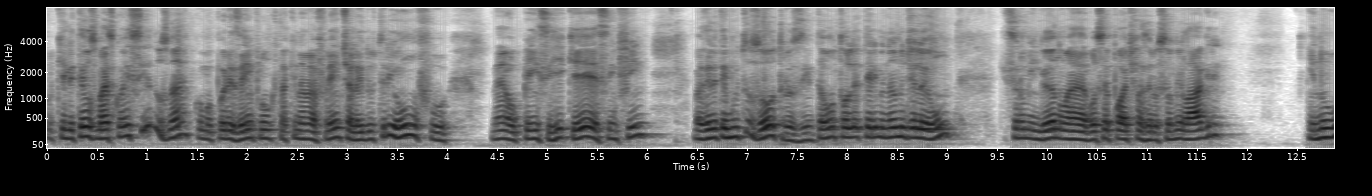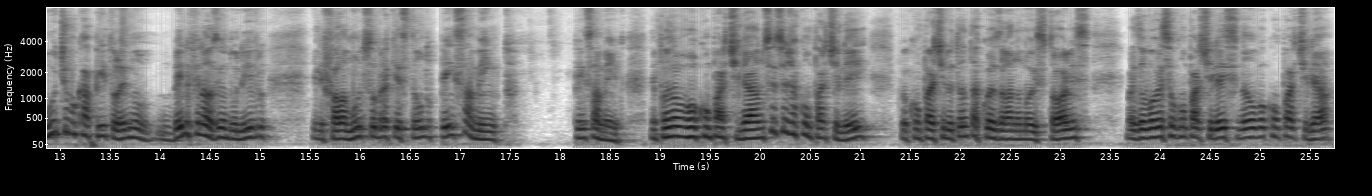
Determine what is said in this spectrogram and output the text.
porque ele tem os mais conhecidos, né? como por exemplo um que está aqui na minha frente, A Lei do Triunfo, né? o Pense Riqueza, enfim, mas ele tem muitos outros. Então eu estou terminando de ler um, que se não me engano é Você Pode Fazer o Seu Milagre, e no último capítulo, no, bem no finalzinho do livro, ele fala muito sobre a questão do pensamento. Pensamento. Depois eu vou compartilhar, não sei se eu já compartilhei, porque eu compartilho tanta coisa lá no meu Stories, mas eu vou ver se eu compartilhei, senão eu vou compartilhar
